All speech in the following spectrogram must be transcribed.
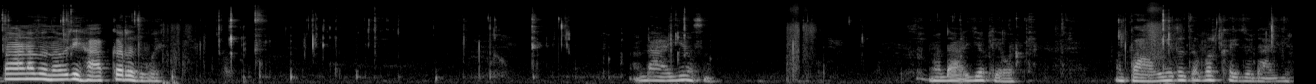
તાણા તો નવરી હાકર જ હોય. ડાળીઓ શું ડાળીઓ કહેવાય. ભાવે તો જબર ખાઈ જો ડાળીઓ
